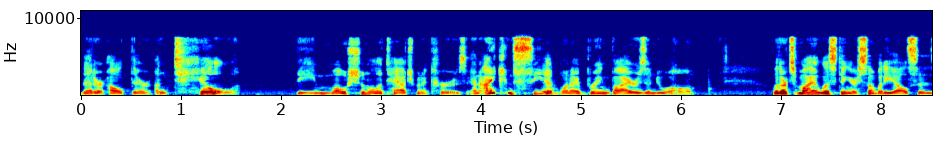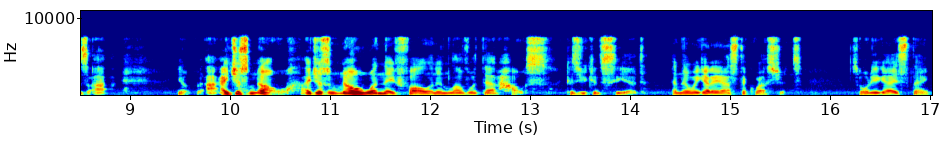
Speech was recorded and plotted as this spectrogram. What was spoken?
that are out there until the emotional attachment occurs. And I can see it when I bring buyers into a home, whether it's my listing or somebody else's. I, you know, I just know. I just know when they've fallen in love with that house because you can see it. And then we got to ask the questions. So, what do you guys think?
